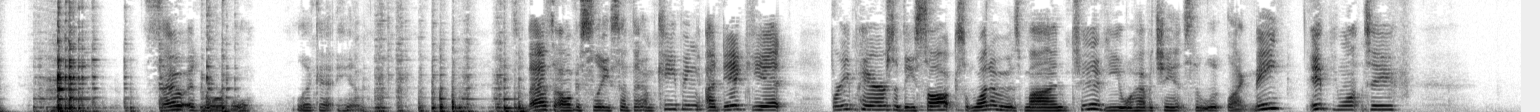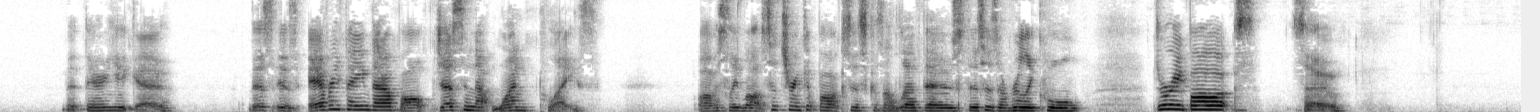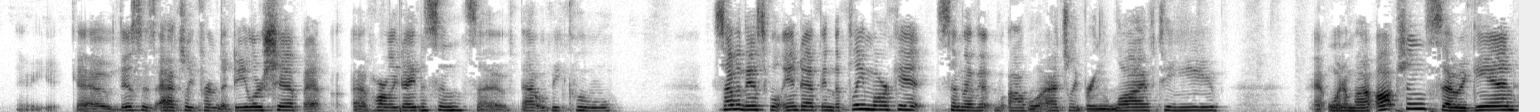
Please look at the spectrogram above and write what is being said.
so adorable. Look at him. So that's obviously something I'm keeping. I did get three pairs of these socks. One of them is mine. Two of you will have a chance to look like me if you want to. But there you go. This is everything that I bought just in that one place. Obviously, lots of trinket boxes because I love those. This is a really cool jewelry box. So, there you go. This is actually from the dealership at, at Harley Davidson, so that would be cool. Some of this will end up in the flea market. Some of it I will actually bring live to you at one of my auctions. So again,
